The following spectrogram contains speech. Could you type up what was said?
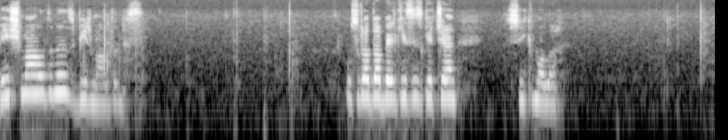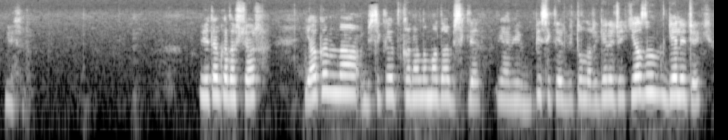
5 mi aldınız, 1 mi aldınız? O sırada belgesiz geçen sigmalar. Neyse. Evet arkadaşlar. Yakında bisiklet kanalıma da bisiklet yani bisiklet videoları gelecek. Yazın gelecek.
